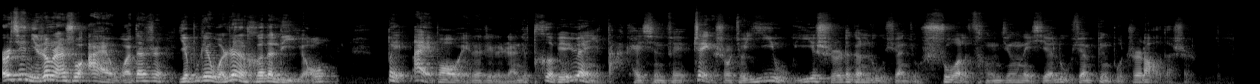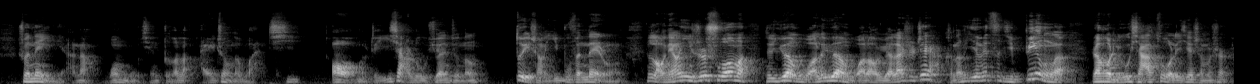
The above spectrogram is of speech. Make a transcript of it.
而且你仍然说爱我，但是也不给我任何的理由。被爱包围的这个人就特别愿意打开心扉，这个时候就一五一十的跟陆轩就说了曾经那些陆轩并不知道的事，说那一年呢，我母亲得了癌症的晚期。哦，这一下陆轩就能。对上一部分内容，老娘一直说嘛，就怨我了，怨我了。原来是这样，可能是因为自己病了，然后刘霞做了一些什么事儿。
